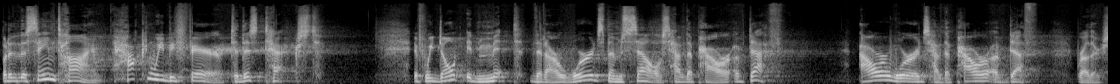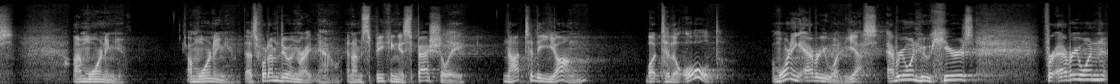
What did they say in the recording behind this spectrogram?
But at the same time, how can we be fair to this text if we don't admit that our words themselves have the power of death? Our words have the power of death, brothers. I'm warning you. I'm warning you. That's what I'm doing right now. And I'm speaking especially not to the young, but to the old. I'm warning everyone, yes, everyone who hears, for everyone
